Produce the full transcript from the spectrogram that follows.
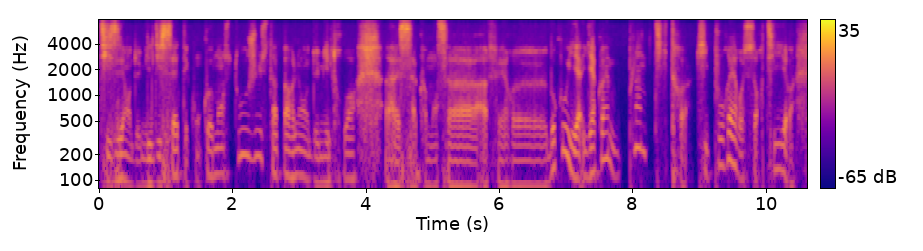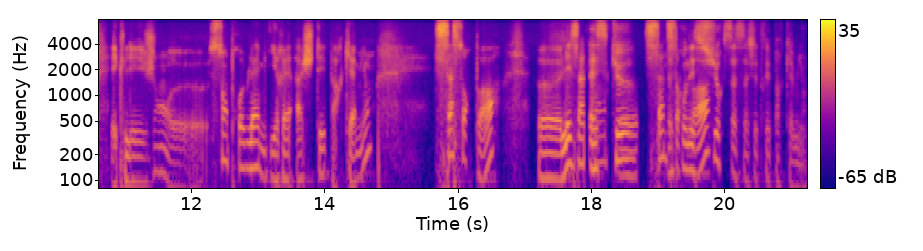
teasé en 2017 et qu'on commence tout juste à parler en 2003, ça commence à à, faire euh, beaucoup. Il y, a, quand même plein de titres qui pourraient ressortir et que les gens euh, sans problème iraient acheter par camion. Ça sort pas. Euh, les attentes, est-ce que ça ne sort qu'on est sûr que ça s'achèterait par camion?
